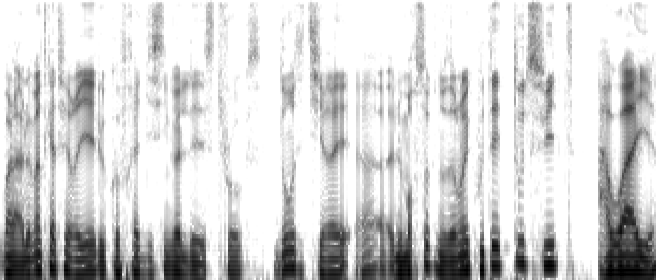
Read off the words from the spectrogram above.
Voilà, le 24 février, le coffret 10 singles des Strokes, dont est tiré euh, le morceau que nous allons écouter tout de suite, Hawaii.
